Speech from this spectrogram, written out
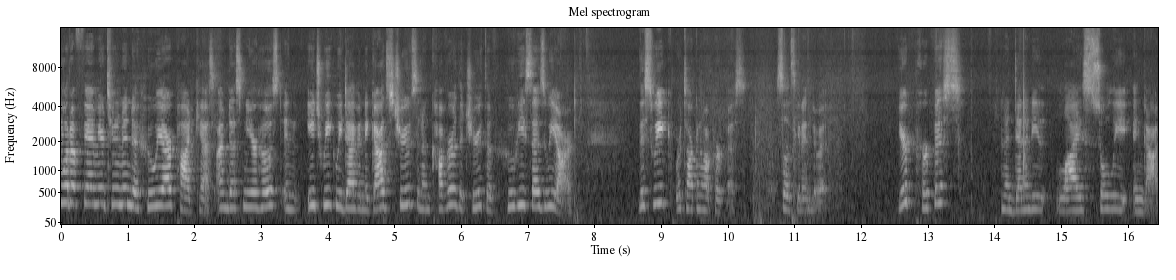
what up, fam? You're tuning into Who We Are podcast. I'm Destiny, your host, and each week we dive into God's truths and uncover the truth of who He says we are. This week, we're talking about purpose. So let's get into it. Your purpose and identity lies solely in God.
